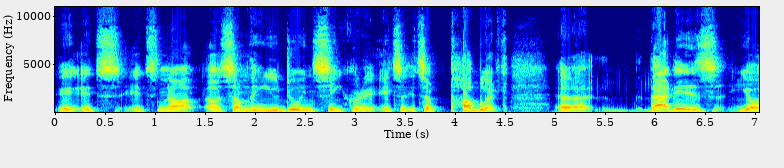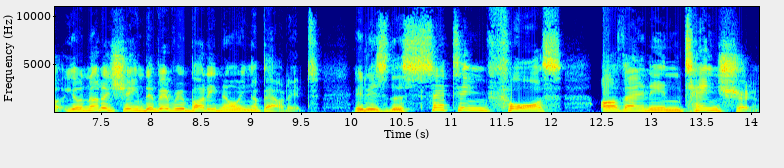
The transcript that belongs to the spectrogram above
It's it's not uh, something you do in secret. It's it's a public. Uh, that is, you're you're not ashamed of everybody knowing about it. It is the setting forth of an intention.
